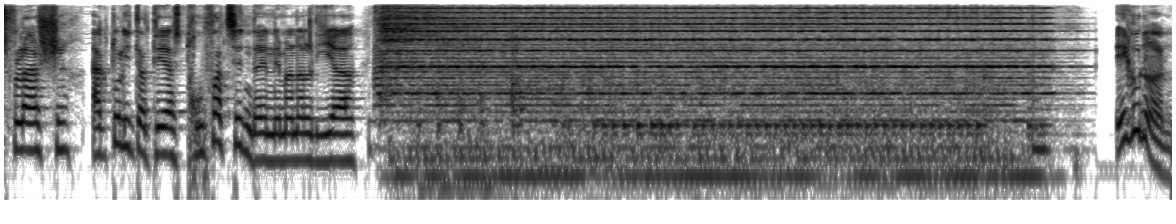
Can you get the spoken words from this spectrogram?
Flash, aktualitateaz trufatzen den emanaldia. Egunon!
